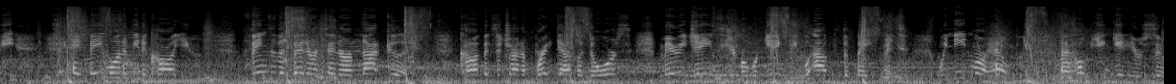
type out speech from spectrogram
Pete! Hey, May wanted me to call you. Things at the Veteran Center are not good. Convicts are trying to break down the doors. Mary Jane's here, but we're getting people out to the basement. We need more help. I hope you can get here soon.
